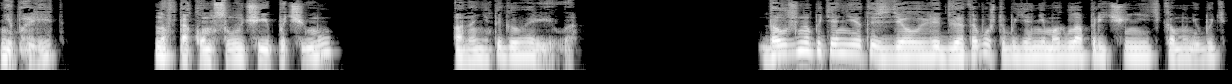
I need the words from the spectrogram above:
Не болит? Но в таком случае почему? Она не договорила. Должно быть, они это сделали для того, чтобы я не могла причинить кому-нибудь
